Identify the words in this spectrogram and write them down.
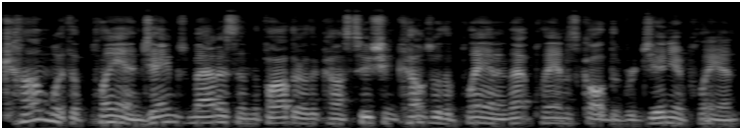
come with a plan. James Madison, the father of the Constitution, comes with a plan, and that plan is called the Virginia Plan.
